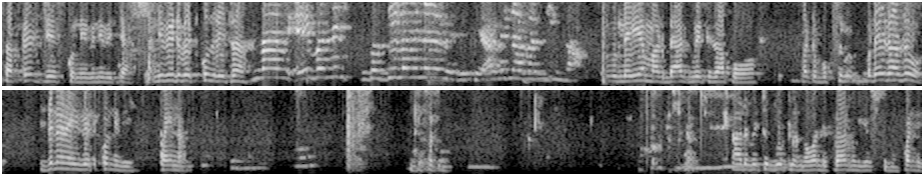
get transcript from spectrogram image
సపరేట్ చేసుకొని ఇవి నీవి తా. నీవి ఇటు పెట్టుకుంది రిట్రా నువ్వు లేయ మరి బ్యాగ్ పెట్టి రాపో పట్టు బుక్స్ రే రాజు ఇద్దరు ఇవి పెట్టుకోండి ఇవి పైన. ఆడబెట్టి బూట్లు వండి ప్రార్థన చేసుకుందాం పండి?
